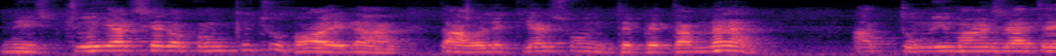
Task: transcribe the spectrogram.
নিশ্চয়ই আর সেরকম কিছু হয় না তাহলে কি আর শুনতে পেতাম না? আর তুমি মাঝরাতে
